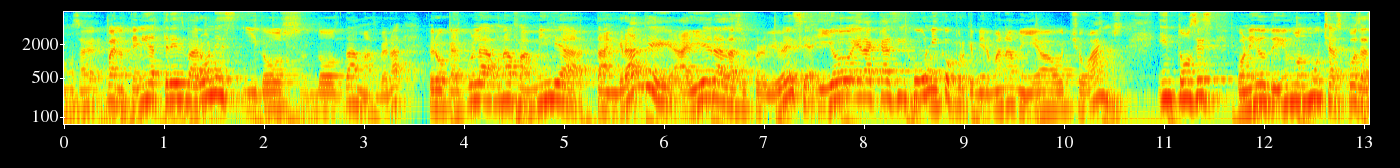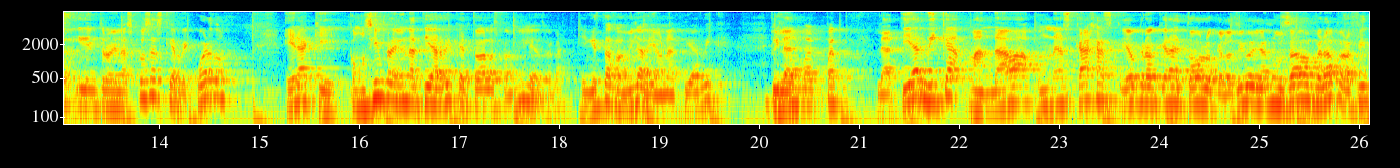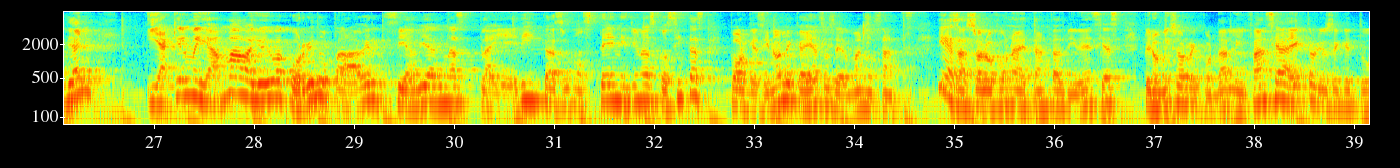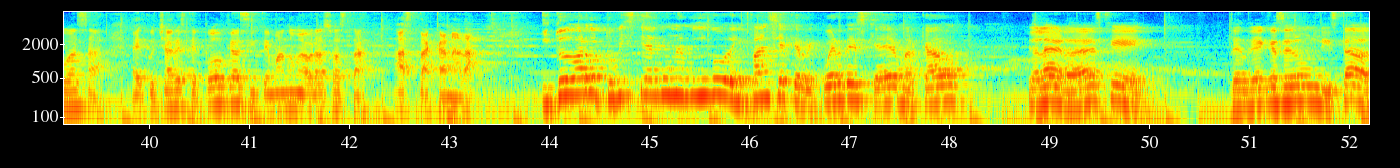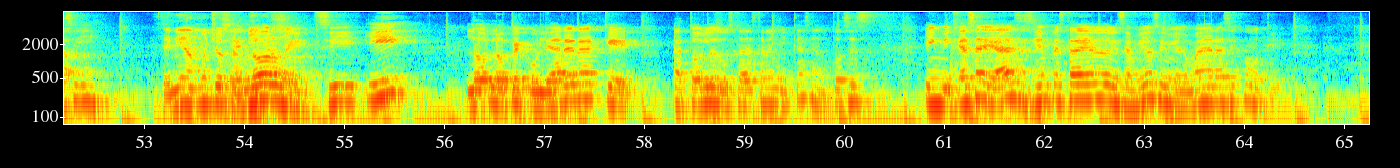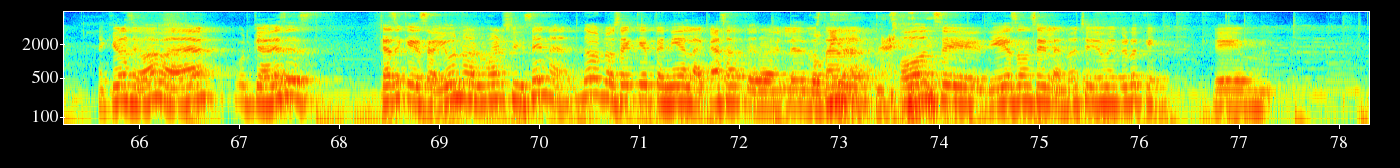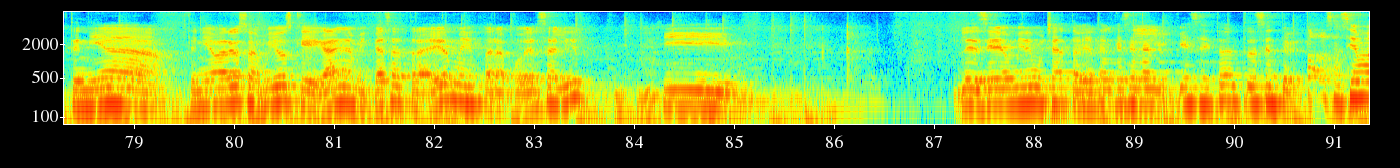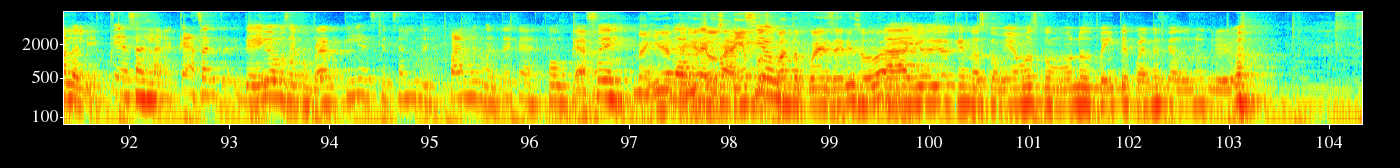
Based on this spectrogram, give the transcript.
Vamos a ver. Bueno, tenía tres varones y dos, dos damas, ¿verdad? Pero calcula una familia tan grande, ahí era la supervivencia. Y yo era casi hijo único porque mi hermana me lleva ocho años. Entonces, con ellos vivimos muchas cosas. Y dentro de las cosas que recuerdo, era que, como siempre, hay una tía rica en todas las familias, ¿verdad? En esta familia había una tía rica. Y la, la tía rica mandaba unas cajas que yo creo que era de todo lo que los hijos ya no usaban, ¿verdad? Para fin de año. Y aquel me llamaba, yo iba corriendo para ver si había unas playeritas, unos tenis y unas cositas, porque si no le caían sus hermanos antes. Y esa solo fue una de tantas vivencias, pero me hizo recordar la infancia. Héctor, yo sé que tú vas a, a escuchar este podcast y te mando un abrazo hasta, hasta Canadá. ¿Y tú, Eduardo, tuviste algún amigo de infancia que recuerdes que haya marcado? Yo la verdad es que tendría que hacer un listado así. Tenían muchos amigos. Enorme, sí. Y lo, lo, peculiar era que a todos les gustaba estar en mi casa. Entonces, en mi casa ya siempre estaba lleno de mis amigos y mi mamá era así como que... ¿A qué hora se va, verdad? Porque a veces casi que desayuno, almuerzo y cena. No, no sé qué tenía en la casa, pero les gustaba 11, 10, 11 de la noche. Yo me acuerdo que eh, tenía, tenía varios amigos que llegaban a mi casa a traerme para poder salir. Uh -huh. Y les decía yo, mire muchacha, todavía tengo que hacer la limpieza y todo. Entonces entre todos hacíamos la limpieza en la casa. De ahí íbamos a comprar 10 quetzales de pan de manteca con café. Imagínate en esos tiempos, ¿cuánto puede ser eso? ¿vale? Ah, yo digo que nos comíamos como unos 20 panes cada uno, creo yo.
